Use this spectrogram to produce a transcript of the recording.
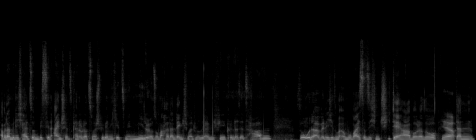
Aber damit ich halt so ein bisschen einschätzen kann, oder zum Beispiel, wenn ich jetzt mir ein Meal oder so mache, dann denke ich manchmal so, ja, wie viel könnte das jetzt haben? So, oder wenn ich jetzt mal irgendwo weiß, dass ich einen Cheat Day habe oder so, Ja. dann,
